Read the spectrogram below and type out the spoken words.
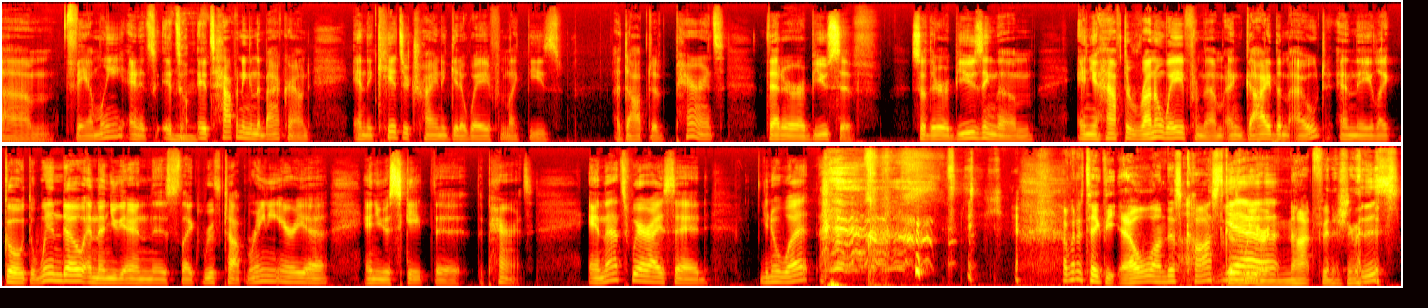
um, family, and it's it's it's happening in the background, and the kids are trying to get away from like these adoptive parents that are abusive. So they're abusing them and you have to run away from them and guide them out and they like go out the window and then you get in this like rooftop rainy area and you escape the the parents. And that's where I said, "You know what? I'm gonna take the L on this cost because we are not finishing this. this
